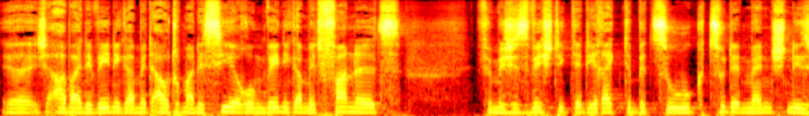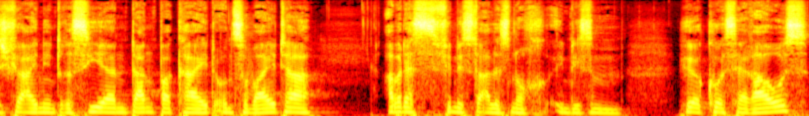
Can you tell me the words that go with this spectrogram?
Äh, ich arbeite weniger mit Automatisierung, weniger mit Funnels. Für mich ist wichtig der direkte Bezug zu den Menschen, die sich für einen interessieren, Dankbarkeit und so weiter. Aber das findest du alles noch in diesem Hörkurs heraus.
